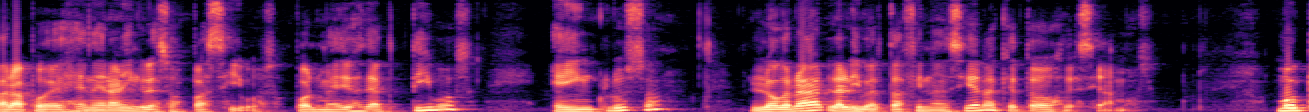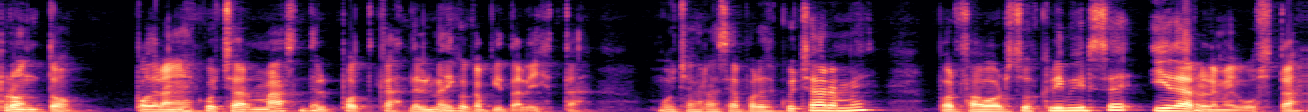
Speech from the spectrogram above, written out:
para poder generar ingresos pasivos por medios de activos e incluso lograr la libertad financiera que todos deseamos. Muy pronto podrán escuchar más del podcast del médico capitalista. Muchas gracias por escucharme. Por favor suscribirse y darle me gusta.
